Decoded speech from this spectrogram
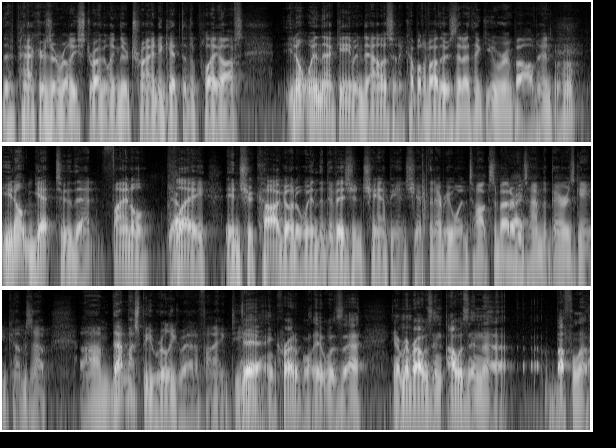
The Packers are really struggling. They're trying to get to the playoffs. You don't win that game in Dallas and a couple of others that I think you were involved in. You don't get to that final Yep. play in Chicago to win the division championship that everyone talks about every time the Bears game comes up. Um, that must be really gratifying to you. Yeah, incredible. It was. Uh, you know, remember I was in I was in uh, Buffalo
